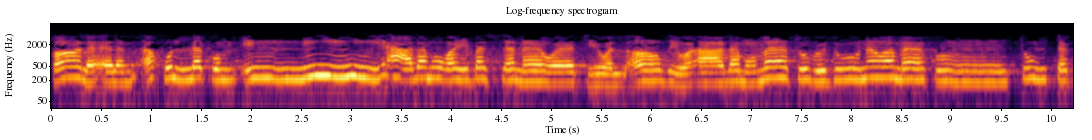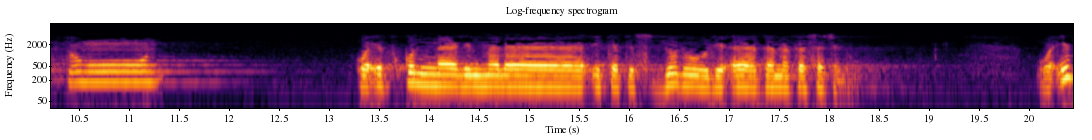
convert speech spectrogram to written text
قال ألم أقل لكم إني أعلم غيب السماوات والأرض وأعلم ما تبدون وما كنتم تكتمون. وإذ قلنا للملائكة اسجدوا لآدم فسجدوا. وإذ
